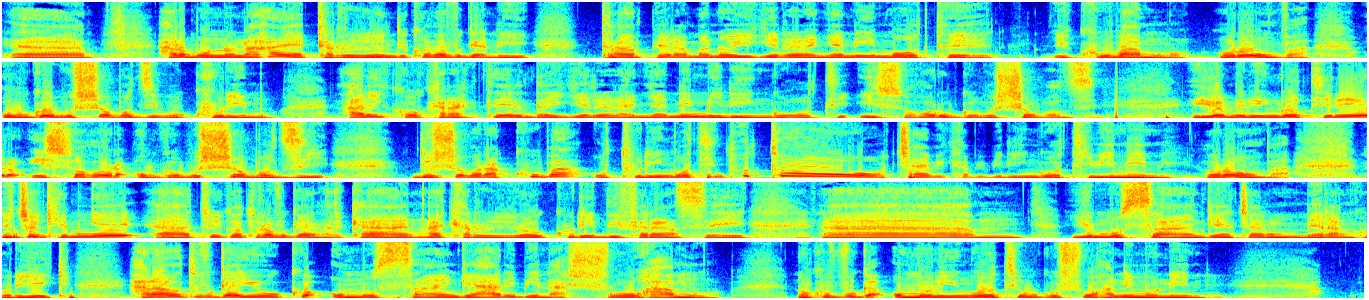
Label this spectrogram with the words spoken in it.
hari umuntu nahaye akaruriro ndi kuvuga ni temperamano yigereranya n'imoteri. Ikubamwo. Urumva ubwo bushobozi bukurimo. Ariko karagiteri ndayigereranya n'imiringoti isohora ubwo bushobozi. Iyo miringoti rero isohora ubwo bushobozi dushobora kuba uturingoti duto cyangwa bikaba ibiringoti binini urumva? Nicyo kimwe turi ko turavuga nk'akaruriro kuri diferanse y'umusange cyangwa umumerankorike hari aho tuvuga yuko umusange hari ibintu ashuhamo ni ukuvuga umuringoti w'ugushuha ni munini.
